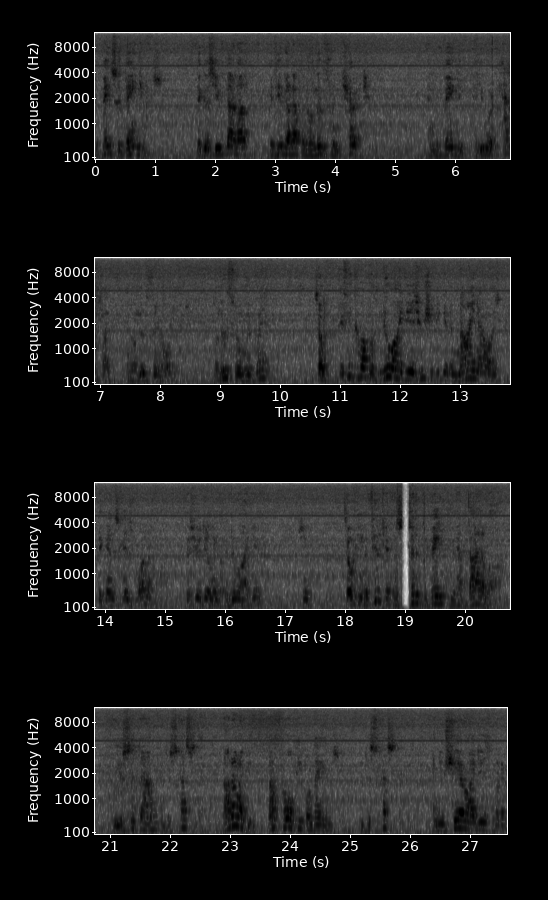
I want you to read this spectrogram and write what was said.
Debates are dangerous, because you've got up, if you got up in a Lutheran church and debated, and you were a Catholic and a Lutheran audience, the Lutheran would win. So if you come up with new ideas, you should be given nine hours against his one hour, because you're dealing with a new idea. See? So in the future, instead of debate, you have dialogue, where you sit down and discuss things. Not argue, not call people names, you discuss things. And you share ideas to whatever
